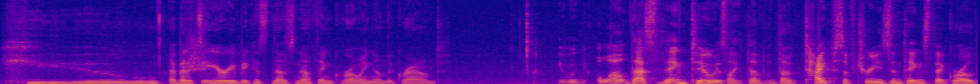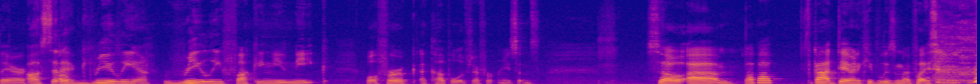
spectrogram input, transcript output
huge I bet it's eerie because there's nothing growing on the ground. Well that's the thing too is like the the types of trees and things that grow there Acidic, are really yeah. really fucking unique well for a, a couple of different reasons so um bop, bop. god damn it i keep losing my place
